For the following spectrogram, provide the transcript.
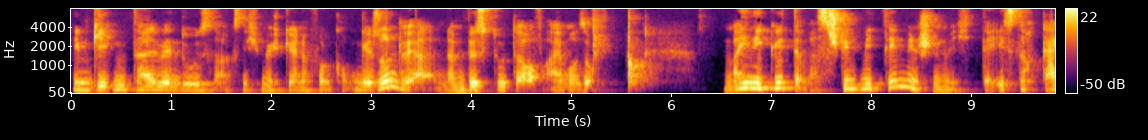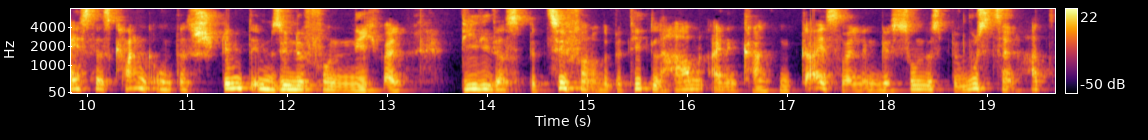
Im Gegenteil, wenn du sagst, ich möchte gerne vollkommen gesund werden, dann bist du da auf einmal so Meine Güte, was stimmt mit dem Menschen nicht? Der ist doch geisteskrank und das stimmt im Sinne von nicht, weil die, die das beziffern oder betiteln, haben einen kranken Geist, weil ein gesundes Bewusstsein hat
